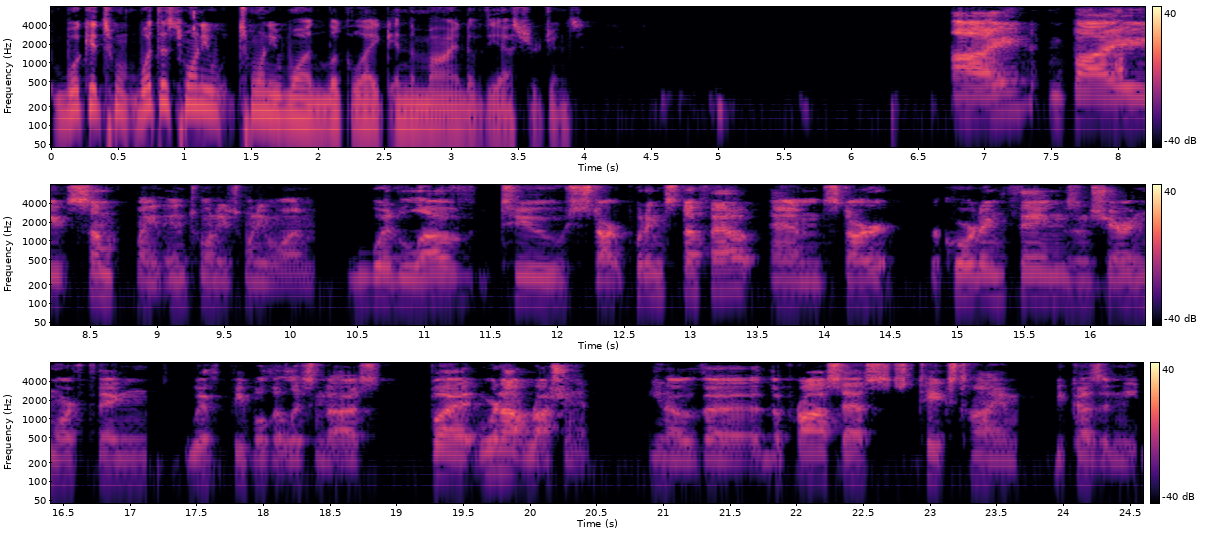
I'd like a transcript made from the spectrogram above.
what could what does twenty twenty one look like in the mind of the estrogens? I, by some point in 2021, would love to start putting stuff out and start recording things and sharing more things with people that listen to us. But we're not rushing it. You know, the the process takes time because it needs.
